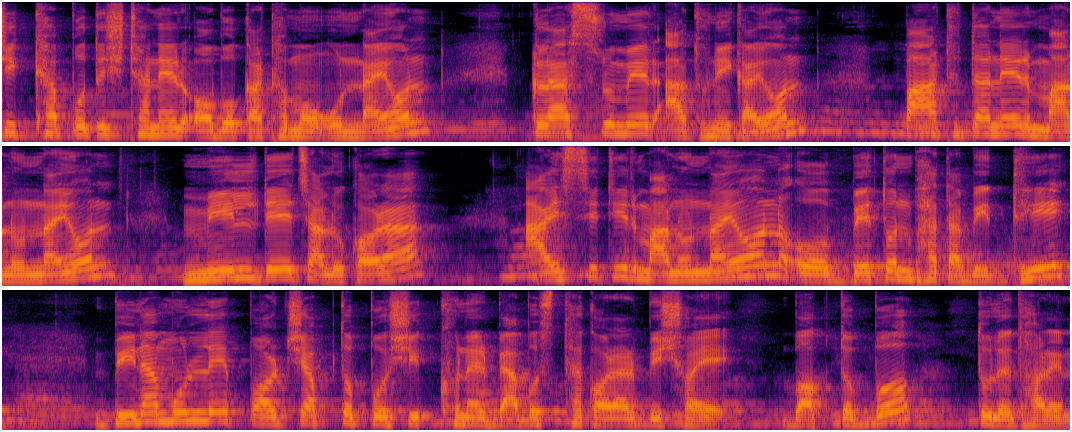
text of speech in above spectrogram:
শিক্ষা প্রতিষ্ঠানের অবকাঠামো উন্নয়ন, ক্লাসরুমের আধুনিকায়ন, পাঠদানের মান উন্নয়ন, মিল ডে চালু করা, আইসিটির মান উন্নয়ন ও বেতন ভাতা বৃদ্ধি, বিনামূল্যে পর্যাপ্ত প্রশিক্ষণের ব্যবস্থা করার বিষয়ে বক্তব্য তুলে ধরেন।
